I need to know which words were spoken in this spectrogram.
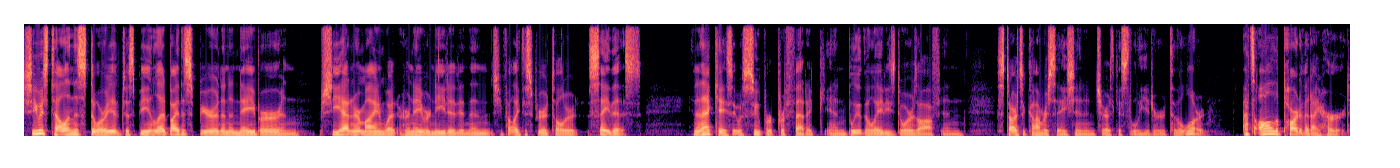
She was telling the story of just being led by the Spirit and a neighbor and she had in her mind what her neighbor needed, and then she felt like the Spirit told her, say this. And in that case, it was super prophetic and blew the lady's doors off and starts a conversation, and Cherith gets the leader to the Lord. That's all the part of it I heard.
